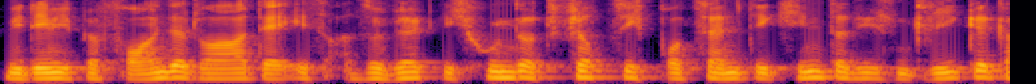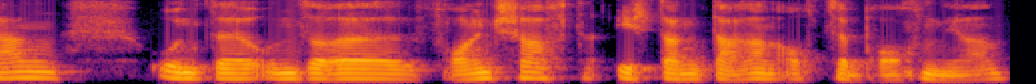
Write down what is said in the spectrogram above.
mit dem ich befreundet war, der ist also wirklich 140-prozentig hinter diesen Krieg gegangen und äh, unsere Freundschaft ist dann daran auch zerbrochen, ja.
